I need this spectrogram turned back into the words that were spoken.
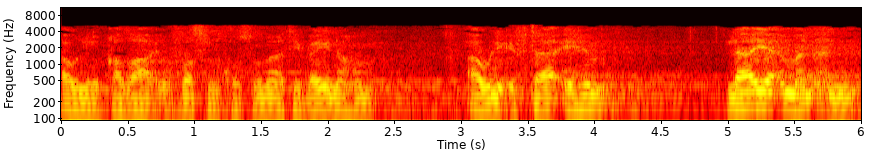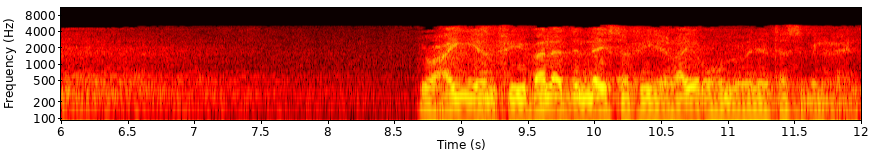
أو للقضاء وفصل الخصومات بينهم أو لإفتائهم لا يأمن أن يعين في بلد ليس فيه غيره ممن ينتسب إلى العلم.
